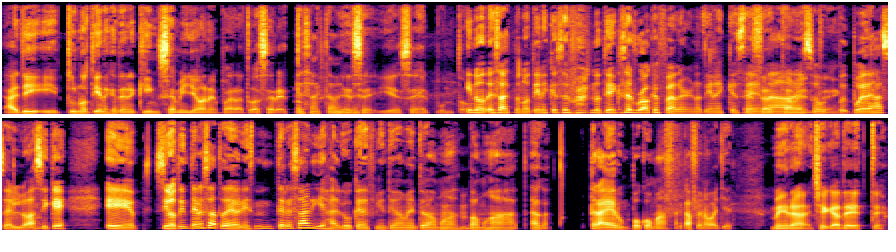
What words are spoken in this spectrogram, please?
allí y tú no tienes que tener 15 millones para tú hacer esto. Exactamente. Ese, y ese es el punto. Y no, exacto, no tienes que ser, no tienes que ser Rockefeller, no tienes que ser nada de eso, puedes hacerlo. Así que eh, si no te interesa, te deberías interesar y es algo que definitivamente vamos, a, vamos a, a traer un poco más a Café Nueva York. Mira, chécate este.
